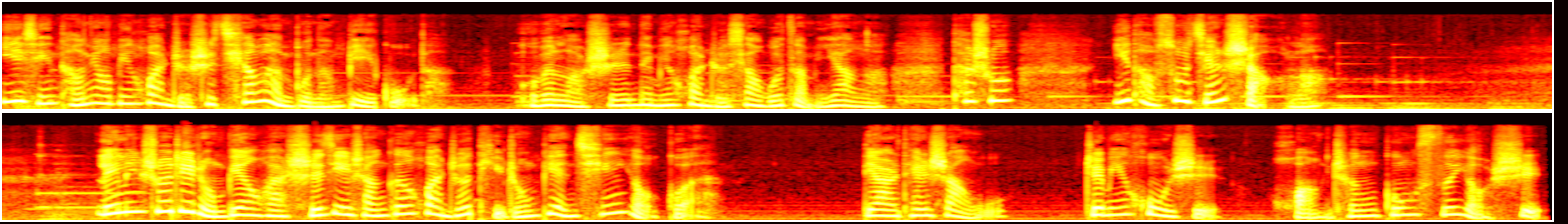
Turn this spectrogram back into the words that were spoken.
一型糖尿病患者是千万不能辟谷的。我问老师，那名患者效果怎么样啊？他说，胰岛素减少了。玲玲说，这种变化实际上跟患者体重变轻有关。第二天上午，这名护士谎称公司有事，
